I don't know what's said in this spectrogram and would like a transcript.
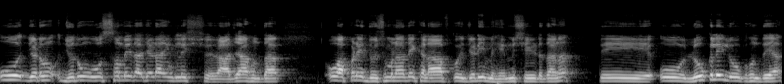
ਉਹ ਜਦੋਂ ਜਦੋਂ ਉਸ ਸਮੇਂ ਦਾ ਜਿਹੜਾ ਇੰਗਲਿਸ਼ ਰਾਜਾ ਹੁੰਦਾ ਉਹ ਆਪਣੇ ਦੁਸ਼ਮਣਾਂ ਦੇ ਖਿਲਾਫ ਕੋਈ ਜਿਹੜੀ ਮੁਹਿੰਮ ਛੇੜਦਾ ਨਾ, ਤੇ ਉਹ ਲੋਕਲੀ ਲੋਕ ਹੁੰਦੇ ਆ,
